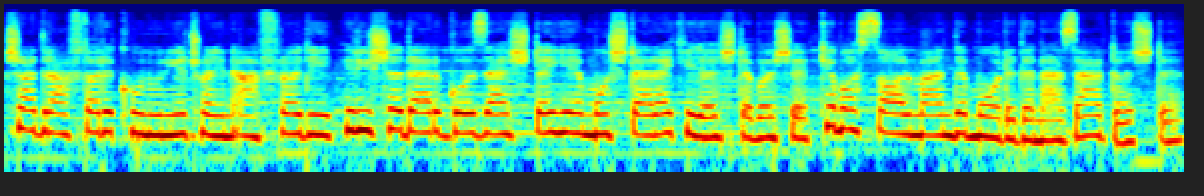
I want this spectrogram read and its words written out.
شاید رفتار کنونی چنین افرادی ریشه در گذشته مشترکی داشته باشه که با سالمند مورد نظر داشته.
